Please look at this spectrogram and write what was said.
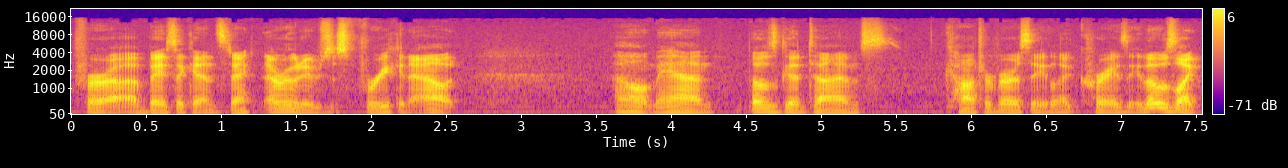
for uh, Basic Instinct. Everybody was just freaking out. Oh man, those good times. Controversy like crazy. That was like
